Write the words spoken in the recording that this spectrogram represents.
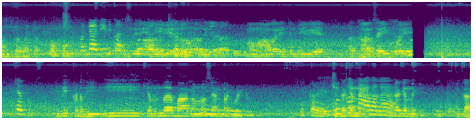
మధ్యలో పెట్టండి. అంటే అది ఇది ఇక్కడది ఈ కింద భాగంలో సెంటర్కి పెట్టు. ఇంకా కిందకి. ఇంకా కిందకి. ఇంకా.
